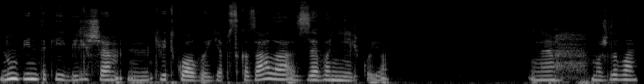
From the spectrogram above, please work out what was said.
ну, він такий більше квітковий, я б сказала, з ванількою. Е, Можливо,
